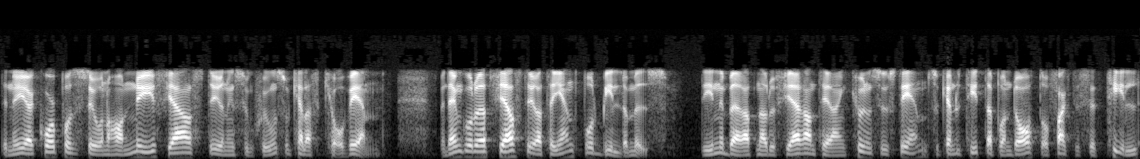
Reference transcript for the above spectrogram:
De nya Core-processorerna har en ny fjärrstyrningsfunktion som kallas KVM. Med den går det att fjärrstyra tangentbord, bild och mus. Det innebär att när du fjärrhanterar en kundsystem så kan du titta på en dator och faktiskt se till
